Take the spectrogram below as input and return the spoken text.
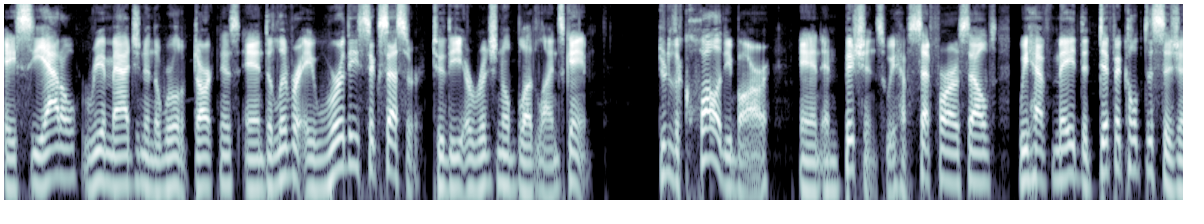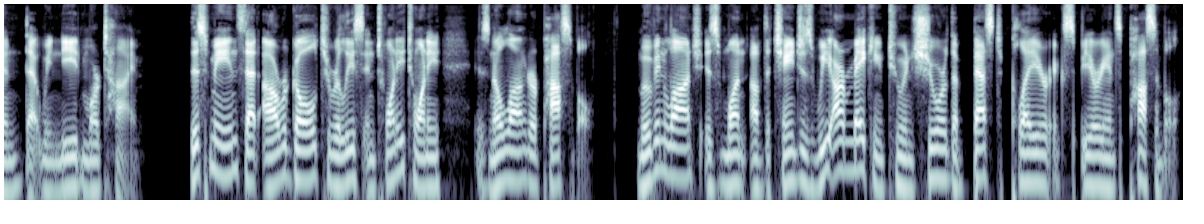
a Seattle reimagined in the world of darkness and deliver a worthy successor to the original Bloodlines game. Due to the quality bar and ambitions we have set for ourselves, we have made the difficult decision that we need more time. This means that our goal to release in 2020 is no longer possible. Moving launch is one of the changes we are making to ensure the best player experience possible.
